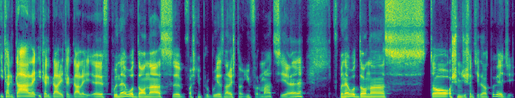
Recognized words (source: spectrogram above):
i tak dalej, i tak dalej, i tak dalej. E, wpłynęło do nas, właśnie próbuję znaleźć tą informację, wpłynęło do nas 181 odpowiedzi.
